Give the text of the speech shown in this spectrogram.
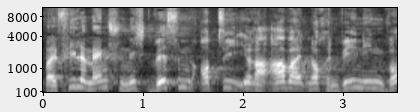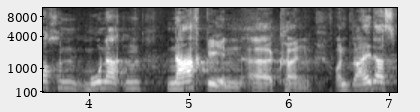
weil viele Menschen nicht wissen, ob sie ihrer Arbeit noch in wenigen Wochen, Monaten nachgehen äh, können, und weil das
